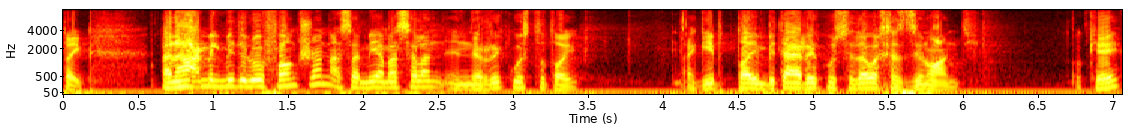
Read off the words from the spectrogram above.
طيب أنا هعمل middleware function أسميها مثلا إن ال request time أجيب ال time بتاع ال request ده وأخزنه عندي. okay؟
